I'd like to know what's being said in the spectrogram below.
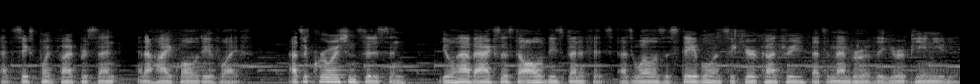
at 6.5% and a high quality of life. As a Croatian citizen, you'll have access to all of these benefits, as well as a stable and secure country that's a member of the European Union.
